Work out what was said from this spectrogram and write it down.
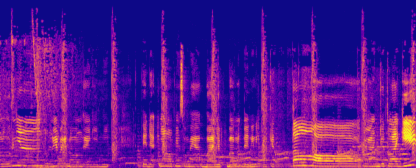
telurnya. Telurnya pakai bawang kayak gini. Bedanya lauknya sampai banyak banget dan ini pakai telur. Lanjut lagi.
